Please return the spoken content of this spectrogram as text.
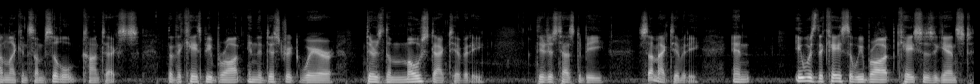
unlike in some civil contexts, that the case be brought in the district where there's the most activity. There just has to be some activity, and it was the case that we brought cases against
